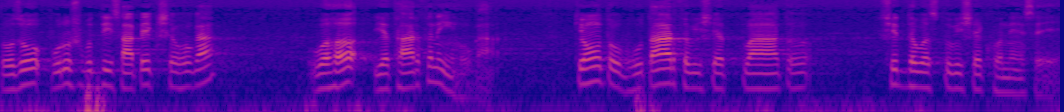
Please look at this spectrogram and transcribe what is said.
तो जो पुरुष बुद्धि सापेक्ष होगा, वह यथार्थ नहीं होगा। क्यों? तो भूतार्थ विषयत्वात सिद्ध वस्तु विषयक होने से।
